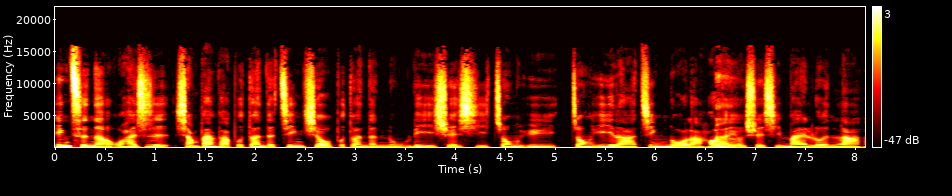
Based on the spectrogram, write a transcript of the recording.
因此呢，我还是想办法不断的进修，不断的努力学习中医、中医啦、经络啦，后来又学习脉轮啦。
